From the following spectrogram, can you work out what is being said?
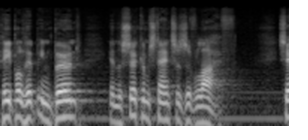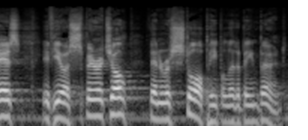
People who've been burnt in the circumstances of life. It says, if you are spiritual, then restore people that have been burnt. It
